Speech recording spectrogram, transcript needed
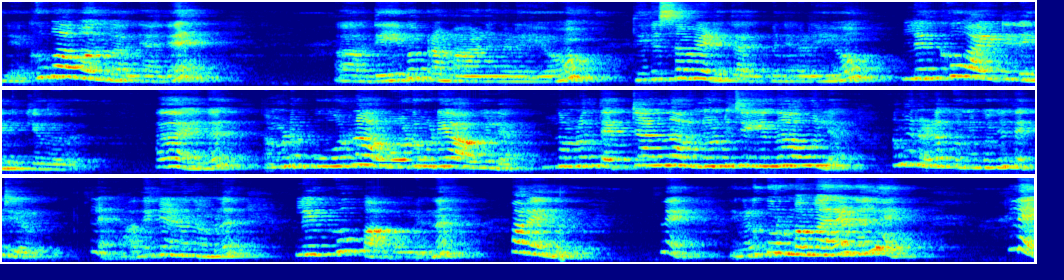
ലഘുപാപം എന്ന് പറഞ്ഞാൽ ദൈവപ്രമാണങ്ങളെയോ തിരുസഭയുടെ കൽപ്പനകളെയോ ലഘുവായിട്ട് ലംഘിക്കുന്നത്. അതായത് നമ്മുടെ പൂർണ അറിവോടുകൂടി ആവില്ല. നമ്മൾ തെറ്റാണെന്ന് അറിഞ്ഞുകൊണ്ട് ചെയ്യുന്ന ആവില്ല. അങ്ങനെയുള്ള കുഞ്ഞു കുഞ്ഞു തെറ്റുകൾ അല്ലെ? അതിനെയാണ് നമ്മൾ ലഘു പാപം എന്ന് പറയുന്നത് അല്ലേ? നിങ്ങൾ കുറുമ്പന്മാരാണല്ലേ അല്ലേ?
